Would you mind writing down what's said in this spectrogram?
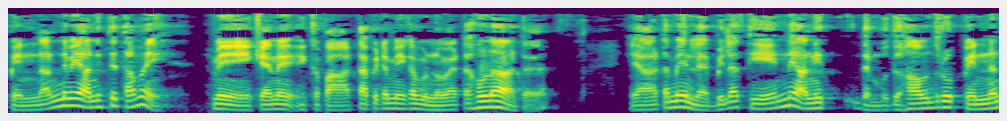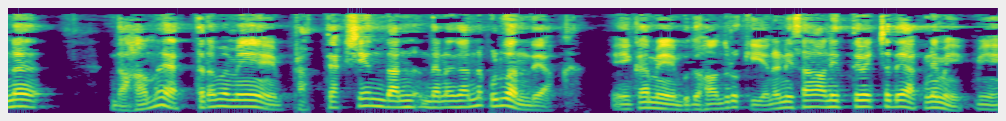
පෙන්වන්නේ මේ අනිත්‍ය තමයි. මේ කියන්නේ එක පාට අපිට මේක නොවැටහුණාට එයාට මේ ලැබිලා තියෙන්නේ අනිත් දැන් බුදුහාමුදුරුවෝ පෙන්නන දහම ඇත්තරම මේ ප්‍රත්‍යක්ෂයෙන් දැනගන්න පුළුවන් දෙයක්. ඒක මේ බුදුහාඳුර කියන නිසා අනිත්‍ය වෙච්ච දෙයක් නෙමෙයි. මේ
